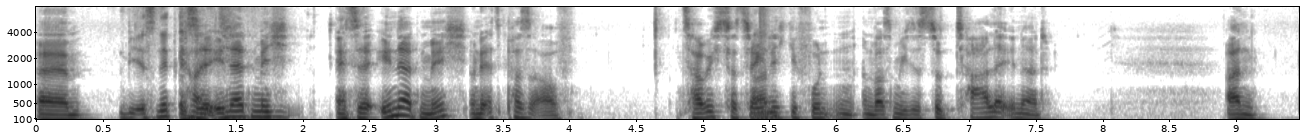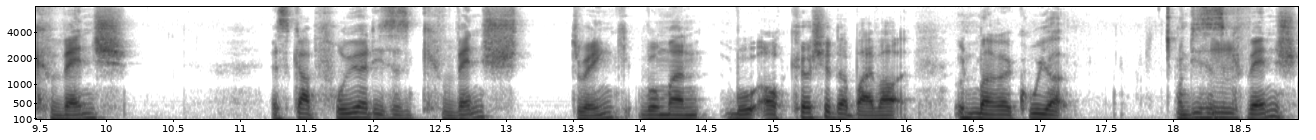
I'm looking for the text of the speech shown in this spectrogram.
ähm, mir ist nicht es kalt. erinnert mich, es erinnert mich, und jetzt pass auf. Jetzt habe ich es tatsächlich An? gefunden, an was mich das total erinnert. An Quench. Es gab früher diesen Quench-Drink, wo man, wo auch Kirsche dabei war und Maracuja. Und dieses Mhm. Quench,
